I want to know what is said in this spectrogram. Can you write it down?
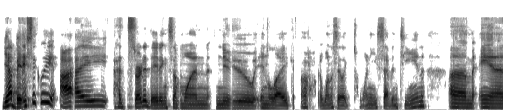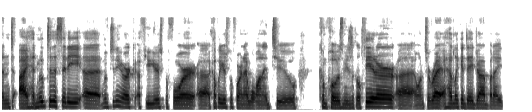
yeah, basically I had started dating someone new in like oh, I want to say like 2017 um, and I had moved to the city, uh, moved to New York a few years before, uh, a couple years before, and I wanted to compose musical theater. Uh, I wanted to write. I had like a day job, but I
